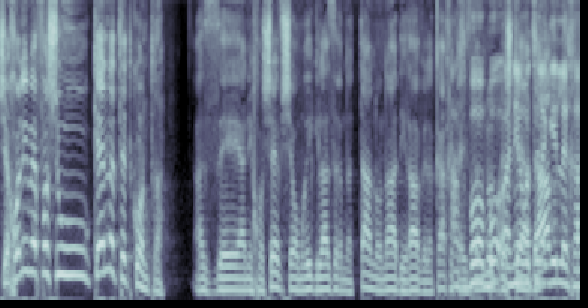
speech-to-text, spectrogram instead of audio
שיכולים איפשהו כן לתת קונטרה. אז uh, אני חושב שעמרי גלאזר נתן עונה אדירה ולקח את אז בוא, ההזדמנות בוא, בשתי אני רוצה ידיו. להגיד לך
